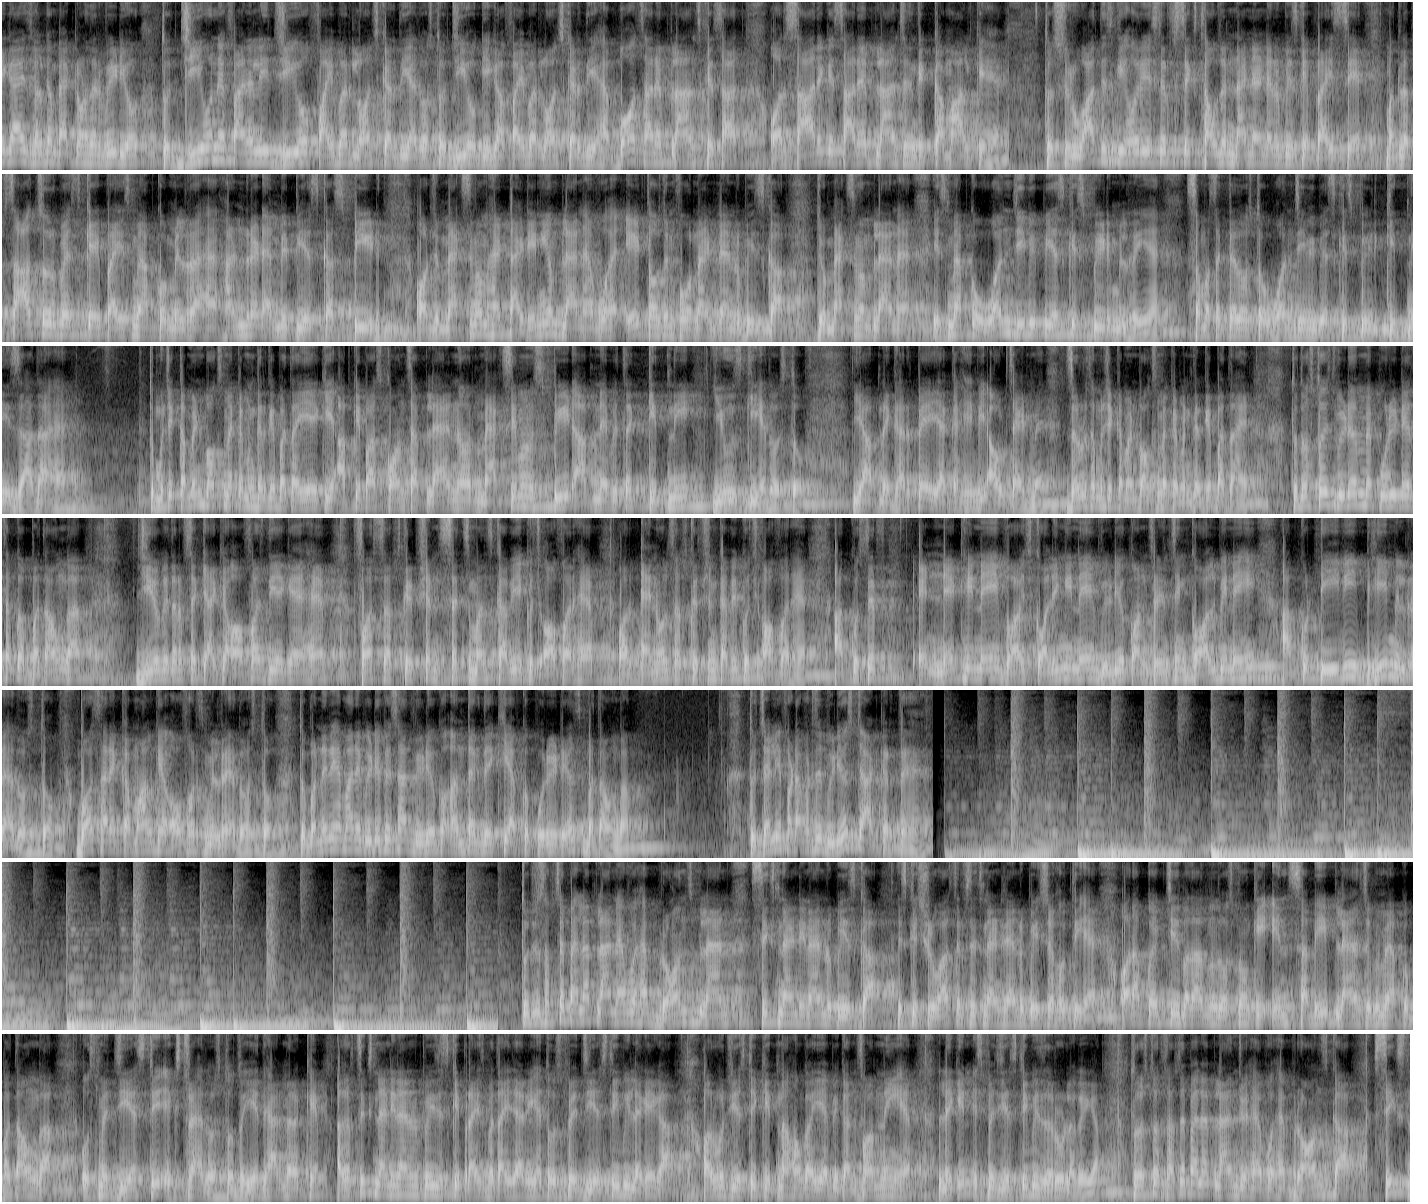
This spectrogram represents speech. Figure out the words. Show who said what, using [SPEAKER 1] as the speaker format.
[SPEAKER 1] Hey guys welcome back to another video तो जियो ने finally जियो fibre launch कर दिया दोस्तों। जियो गीगा फाइबर लॉन्च कर दिया है बहुत सारे प्लान्स के साथ और सारे के सारे प्लान्स इनके कमाल के हैं। तो शुरुआत इसकी हो रही है सिर्फ़ six thousand nine hundred rupees के प्राइस से। मतलब सात सौ रुपए के प्राइस में आपको मिल रहा है हंड्रेड एमबीपीएस का स्पीड और जो मैक्सिमम है टाइटेनियम प्लान है वो है eight thousand four ninety nine rupees का जो मैक्सिमम प्लान है। इसमें आपको वन जीबीपीएस की स्पीड मिल रही है। समझ सकते हैं दोस्तों वन जीबीपीएस की स्पीड कितनी ज़्यादा है। तो मुझे कमेंट बॉक्स में कमेंट करके बताइए कि आपके पास कौन सा प्लान है और मैक्सिमम स्पीड आपने अभी तक कितनी यूज़ की है दोस्तों? या अपने घर पे या कहीं भी आउटसाइड में? ज़रूर से मुझे कमेंट बॉक्स में कमेंट करके बताएँ। तो दोस्तों, इस वीडियो में मैं पूरी डिटेल्स आपको बताऊँगा। जियो की तरफ़ से क्या क्या ऑफर्स दिए गए हैं। फ़र्स्ट सब्सक्रिप्शन सिक्स मंथ्स का भी कुछ ऑफ़र है और एनुअल सब्सक्रिप्शन का भी कुछ ऑफ़र है। आपको सिर्फ़ नेट ही नहीं वॉइस कॉलिंग ही नहीं वीडियो कॉन्फ्रेंसिंग कॉल भी नहीं, आपको टीवी भी मिल रहा है दोस्तों। बहुत सारे कमाल के ऑफर्स मिल रहे हैं दोस्तों। तो बने रहे हमारे वीडियो के साथ। वीडियो को अंत तक देखिए, आपको पूरी डिटेल्स बताऊँगा। तो चलिए फटाफट से वीडियो स्टार्ट करते हैं। तो जो सबसे पहला प्लान है वो है ब्रॉन्ज प्लान सिक्स नाइनटी का। इसकी शुरुआत सिर्फ़ सिक्स नाइनटी से होती है। और आपको एक चीज़ बता दूँ दोस्तों कि इन सभी प्लान जो भी मैं आपको बताऊँगा, उसमें जीएसटी एक्स्ट्रा है दोस्तों। तो ये ध्यान में रखें, अगर सिक्स नाइनटी इसकी प्राइस बताई जा रही है तो उस पर जीएसटी भी लगेगा और वो जीएसटी कितना होगा ये अभी कंफर्म नहीं है, लेकिन इस पर जीएसटी भी ज़रूर लगेगा। तो दोस्तों, सबसे पहला प्लान जो है वो है ब्रॉन्ज का। सिक्स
